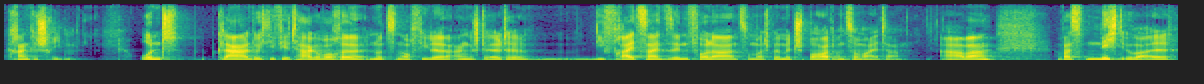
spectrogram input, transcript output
krankgeschrieben. Und klar, durch die Vier-Tage-Woche nutzen auch viele Angestellte die Freizeit sinnvoller, zum Beispiel mit Sport und so weiter. Aber was nicht überall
